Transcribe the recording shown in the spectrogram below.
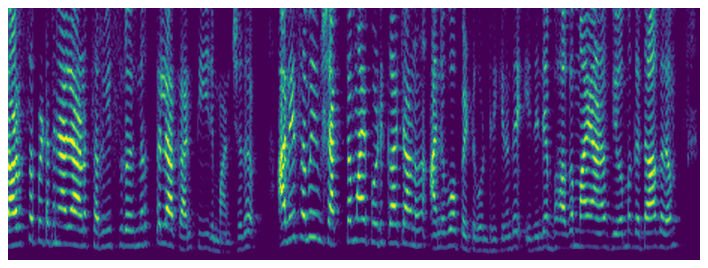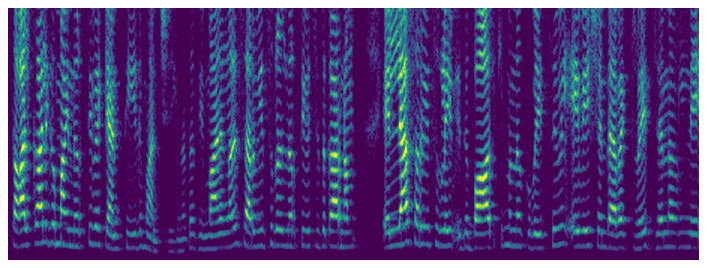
തടസ്സപ്പെട്ടതിനാലാണ് സർവീസുകൾ നിർത്തലാക്കാൻ തീരുമാനിച്ചത്. അതേസമയം ശക്തമായ പൊടിക്കാറ്റാണ് അനുഭവപ്പെട്ടുകൊണ്ടിരിക്കുന്നത്. ഇതിന്റെ ഭാഗമായാണ് വ്യോമഗതാഗതം താൽക്കാലികമായി നിർത്തിവെക്കാൻ തീരുമാനിച്ചിരിക്കുന്നത്. വിമാനങ്ങൾ സർവീസുകൾ നിർത്തിവെച്ചത് കാരണം എല്ലാ സർവീസുകളെയും ഇത് ബാധിക്കുമെന്ന് കുവൈറ്റ് സിവിൽ ഏവിയേഷൻ ഡയറക്ടറേറ്റ് ജനറലിനെ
